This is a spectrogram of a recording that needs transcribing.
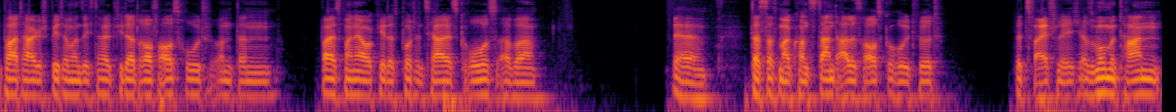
ein paar Tage später man sich da halt wieder drauf ausruht und dann weiß man ja, okay, das Potenzial ist groß, aber äh, dass das mal konstant alles rausgeholt wird, bezweifle ich. Also momentan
